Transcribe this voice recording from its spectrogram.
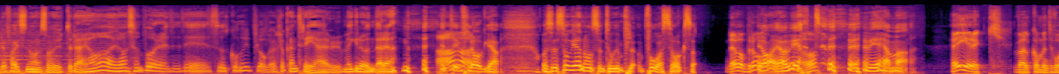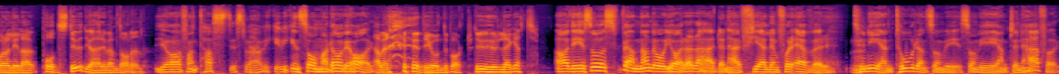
Hörde faktiskt någon som var ute där. Ja, ja, så, började det, så kommer vi plogga klockan tre här med grundaren Ah. till plogga. Och så såg jag någon som tog en påse också. Det var bra. Ja, jag vet. Ja. vi är hemma. Hej Erik! Välkommen till vår lilla poddstudio här i Vemdalen. Ja, fantastiskt. Va? Vilken, vilken sommardag vi har. Ja, men, det är underbart. Du, hur är läget? Ja, det är så spännande att göra det här, den här Fjällen Forever-turnén, mm. touren som vi, som vi egentligen är här för.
